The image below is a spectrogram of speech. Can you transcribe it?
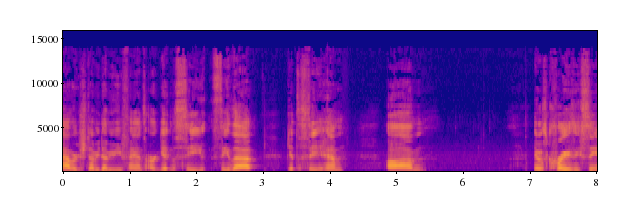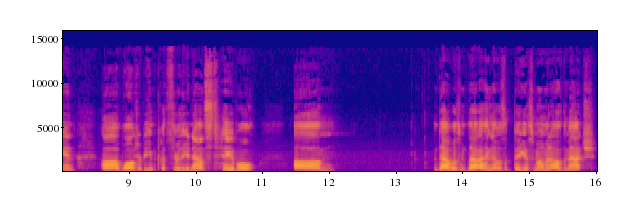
average WWE fans are getting to see see that, get to see him. Um, it was crazy seeing uh, Walter being put through the announce table. Um, that was that. I think that was the biggest moment of the match.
